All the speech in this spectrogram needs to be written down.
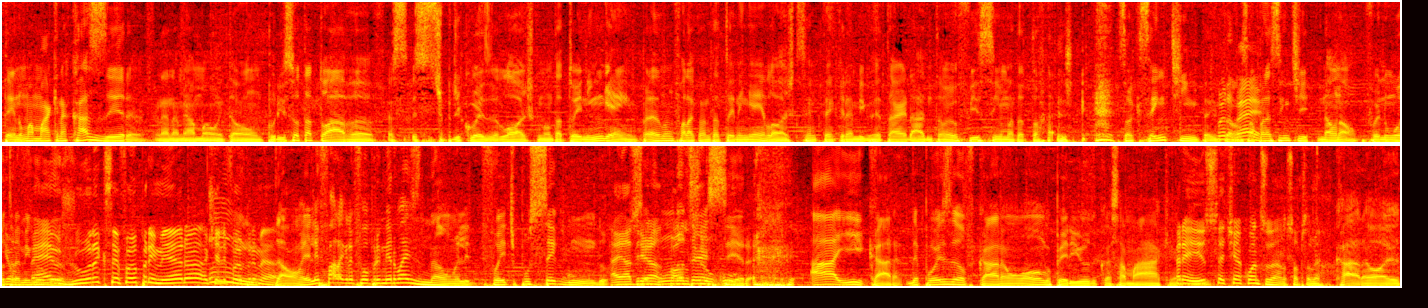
tendo uma máquina caseira, né, na minha mão. Então, por isso eu tatuava esse, esse tipo de coisa. Lógico, não tatuei ninguém. Pra não falar que eu não tatuei ninguém, lógico, sempre tem aquele amigo retardado. Então eu fiz sim uma tatuagem. só que sem tinta. Foi então, só pra sentir. Não, não. Foi num outro Porque amigo meu. jura que você foi o primeiro, que ele foi o primeiro. Então, ele fala que ele foi o primeiro, mas não. Ele foi tipo o segundo. Aí, Adriano, segundo ou terceiro. Aí, cara, depois de eu ficar um longo período com essa máquina. Peraí, isso você tinha quantos anos, só pra saber? Cara, ó, eu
